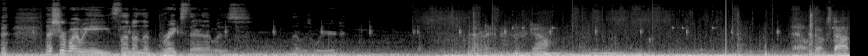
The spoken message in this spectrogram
not sure why we slammed on the brakes there. That was that was weird. All right, there we go. No, don't stop.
